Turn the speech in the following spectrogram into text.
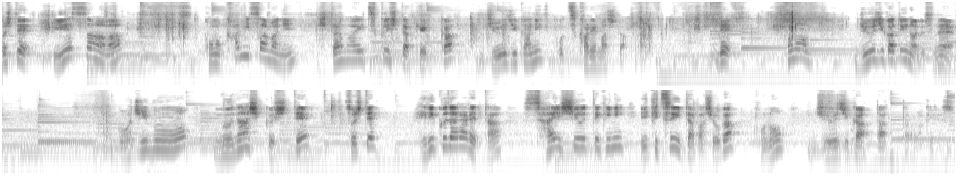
そしてイエス様はこの神様に従い尽くした結果十字架にこう疲れました。でこの十字架というのはですねご自分を虚しくしてそしてへりくだられた最終的に行き着いた場所がこの十字架だったわけです。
